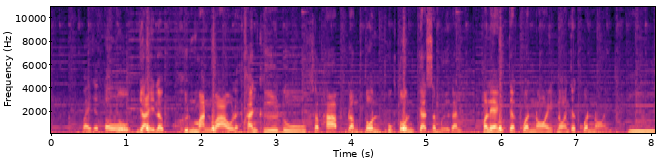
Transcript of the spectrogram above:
2ใบจะโตโตใหญ่แล้วขึ้นมันวาวเลยท่านคือดูสภาพลำต้นทุกต้นจะเสมอกันแมลงจะกวนน้อยหนอนจะกวนน้อยอืม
